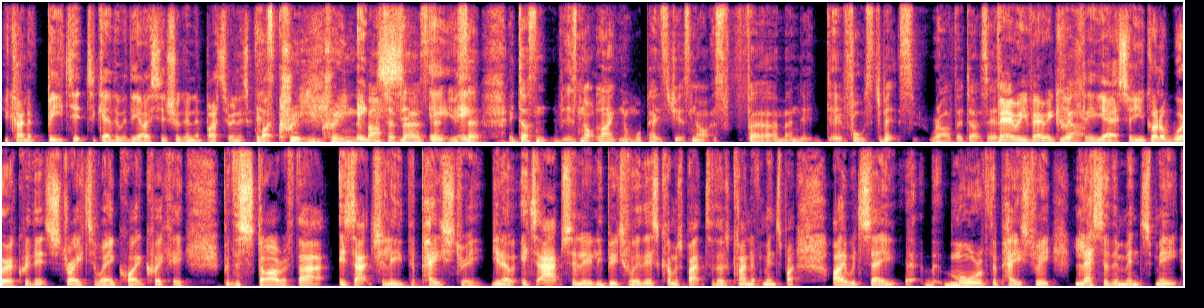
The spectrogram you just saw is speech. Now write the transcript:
you kind of beat it together with the icing sugar and the butter, and it's quite. It's cre- you cream the butter first, don't you? e- so it doesn't. It's not like normal pastry. It's not as firm and it, it falls to bits. Rather, does it? Very, very quickly, yeah. So you've got to work with it straight away, quite quickly. But the star of that is actually the pastry. You know, it's absolutely beautiful. This comes back to those kind of mince pie. I would say uh, more of the pastry, less of the mince meat,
